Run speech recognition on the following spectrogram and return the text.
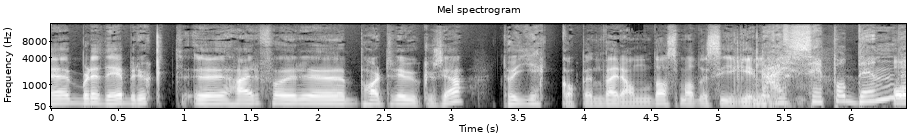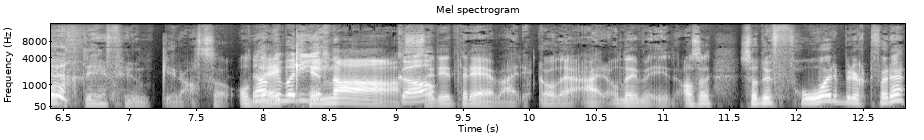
eh, ble det brukt eh, her for et par-tre uker sia til å jekke opp en veranda som hadde siger Nei, se på den, du! Og det funker, altså. Og Ja, det knaser i treverket, og det er og det, altså, Så du får brukt for det.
